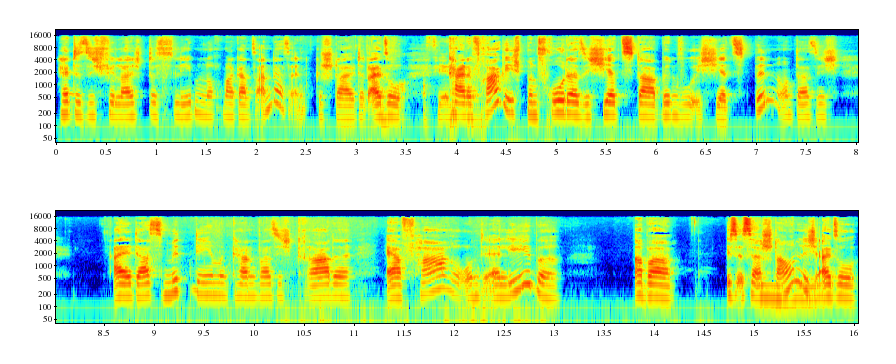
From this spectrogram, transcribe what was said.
hätte sich vielleicht das Leben noch mal ganz anders gestaltet. Also keine Fall. Frage, ich bin froh, dass ich jetzt da bin, wo ich jetzt bin und dass ich all das mitnehmen kann, was ich gerade erfahre und erlebe. Aber es ist erstaunlich, mhm. also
